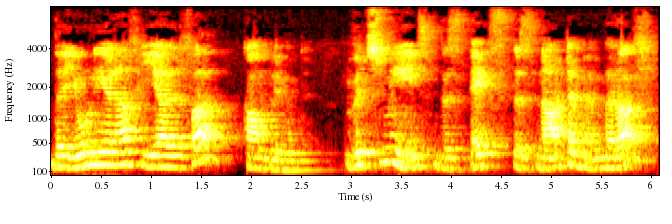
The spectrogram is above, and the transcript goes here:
the union of E alpha complement, which means this X is not a member of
